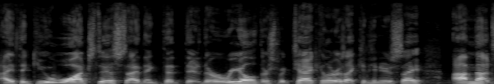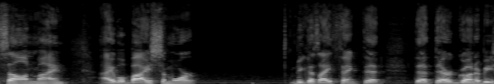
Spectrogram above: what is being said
I think you watch this. I think that they're, they're real. They're spectacular, as I continue to say. I'm not selling mine. I will buy some more because I think that that they're going to be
